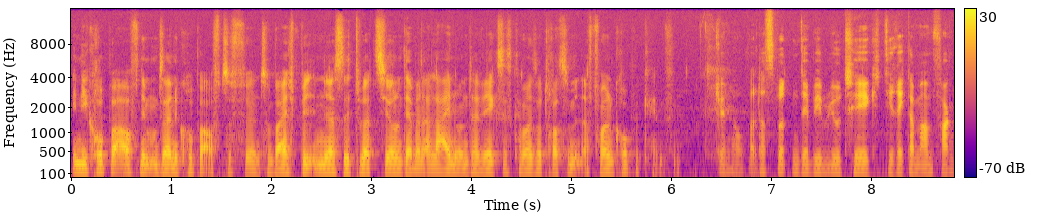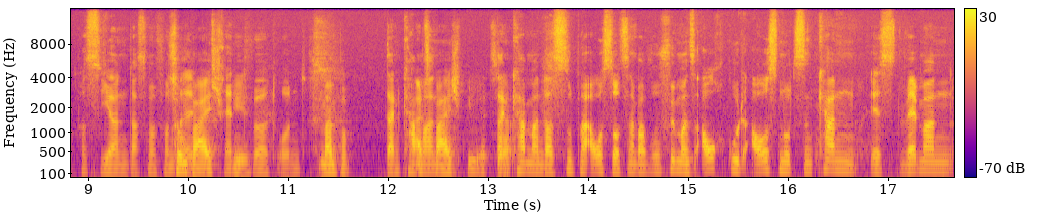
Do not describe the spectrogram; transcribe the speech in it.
in die Gruppe aufnehmen, um seine Gruppe aufzufüllen. Zum Beispiel in einer Situation, in der man alleine unterwegs ist, kann man so trotzdem mit einer vollen Gruppe kämpfen. Genau, weil das wird in der Bibliothek direkt am Anfang passieren, dass man von Zum allen Beispiel. getrennt wird und man, dann kann man Beispiel jetzt, dann ja. kann man das super ausnutzen. Aber wofür man es auch gut ausnutzen kann, ist, wenn man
